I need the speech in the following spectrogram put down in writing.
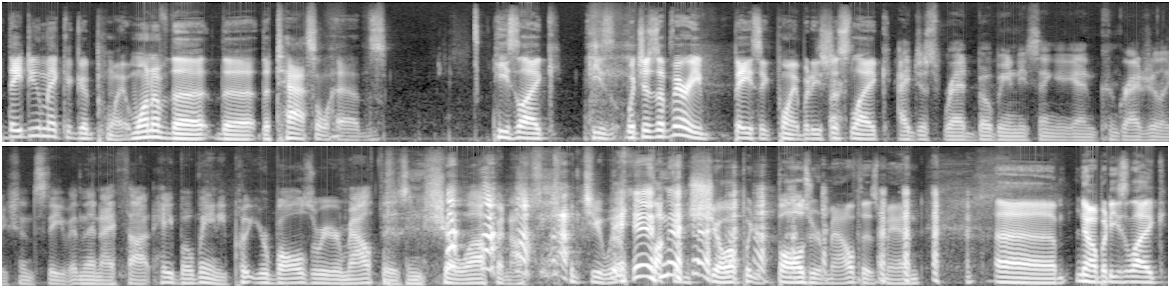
they do make a good point. One of the the the tassel heads, he's like, he's which is a very basic point, but he's just like, I just read Bo Bandy's thing again. Congratulations, Steve. And then I thought, hey, Bo Bandy, put your balls where your mouth is and show up, and I'll get you in. fucking show up with your balls where your mouth is, man. Uh, no, but he's like,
